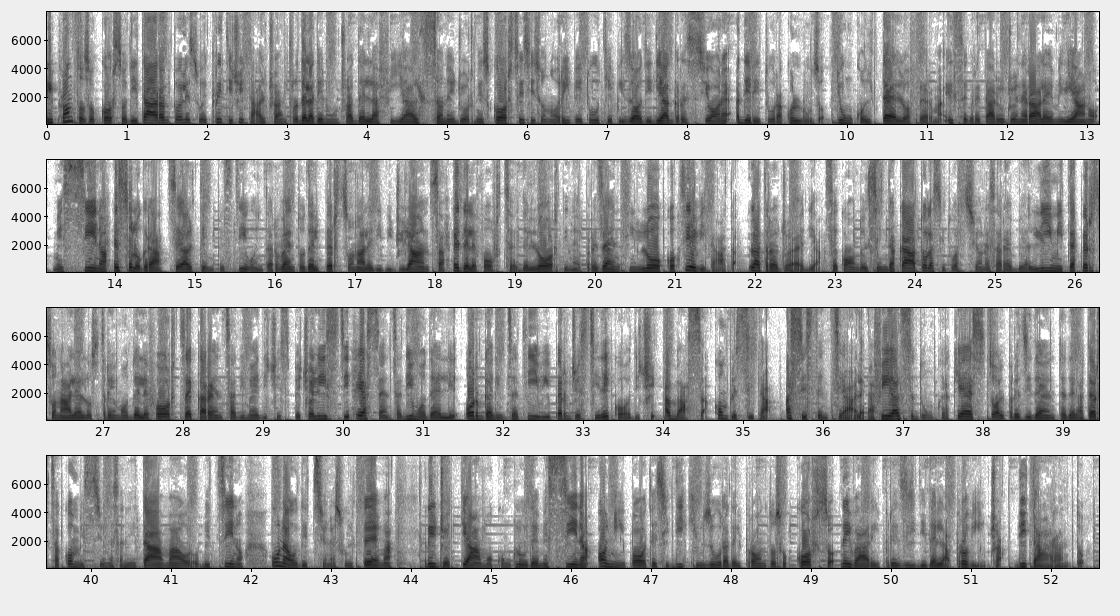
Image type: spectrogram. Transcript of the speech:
Il pronto soccorso di Taranto e le sue criticità al centro della denuncia della FIALS. Nei giorni scorsi si sono ripetuti episodi di aggressione, addirittura con l'uso di un coltello, afferma il segretario generale Emiliano Messina, e solo grazie al tempestivo intervento del personale di vigilanza e delle forze dell'ordine presenti in loco si è evitata la tragedia. Secondo il sindacato la situazione sarebbe al limite, personale allo stremo delle forze, carenza di medici specialisti, previsti e assenza di modelli organizzativi per gestire i codici a bassa complessità assistenziale. La FIALS dunque ha chiesto al presidente della terza commissione sanità Mauro Bizzino un'audizione sul tema Rigettiamo, conclude Messina, ogni ipotesi di chiusura del pronto soccorso nei vari presidi della provincia di Taranto.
